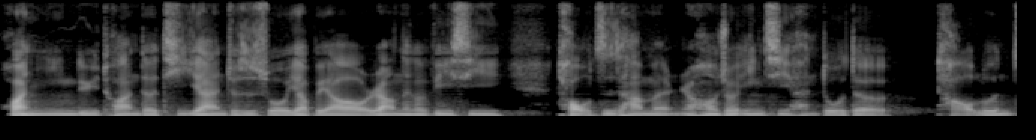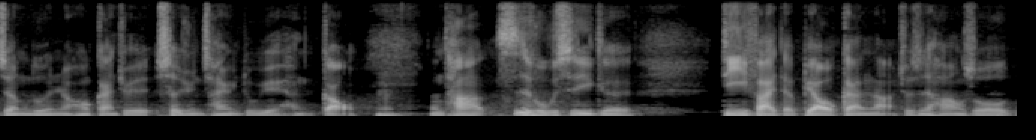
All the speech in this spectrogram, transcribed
幻影旅团的提案，就是说要不要让那个 VC 投资他们，然后就引起很多的讨论争论，然后感觉社群参与度也很高。嗯，那它似乎是一个 DeFi 的标杆啦，就是好像说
